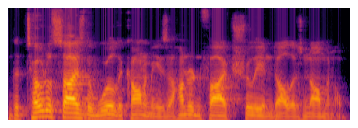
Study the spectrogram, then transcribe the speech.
the total size of the world economy is 105 trillion dollars nominal,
